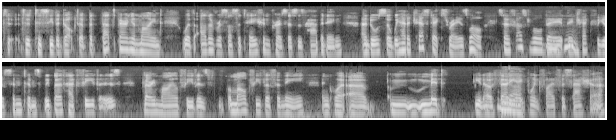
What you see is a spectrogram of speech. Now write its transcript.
to, to, to see the doctor, but that's bearing in mind with other resuscitation processes happening, and also we had a chest X-ray as well. So first of all, they mm-hmm. they checked for your symptoms. We both had fevers, very mild fevers, a mild fever for me, and quite uh, mid, you know, thirty eight point five for Sasha.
